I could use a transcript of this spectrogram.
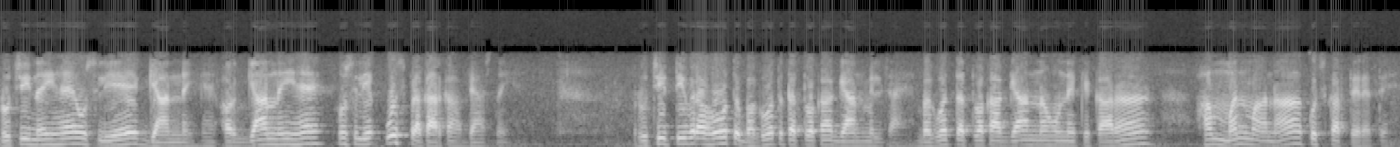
रुचि नहीं है, उसलिए ज्ञान नहीं है। और ज्ञान नहीं है, उसलिए उस प्रकार का अभ्यास नहीं है। रुचि तीव्र हो तो भगवत तत्व का ज्ञान मिल जाए। भगवत तत्व का ज्ञान न होने के कारण हम मन माना कुछ करते रहते हैं।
